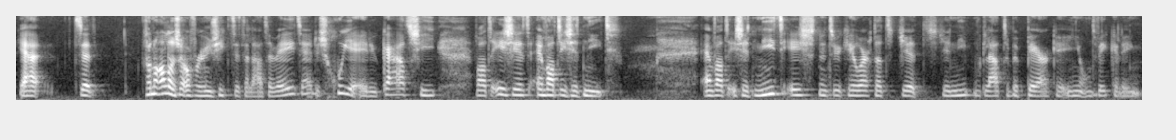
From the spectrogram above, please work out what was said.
ja, te, van alles over hun ziekte te laten weten. Dus goede educatie, wat is het en wat is het niet. En wat is het niet, is natuurlijk heel erg dat je het je niet moet laten beperken in je ontwikkeling.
